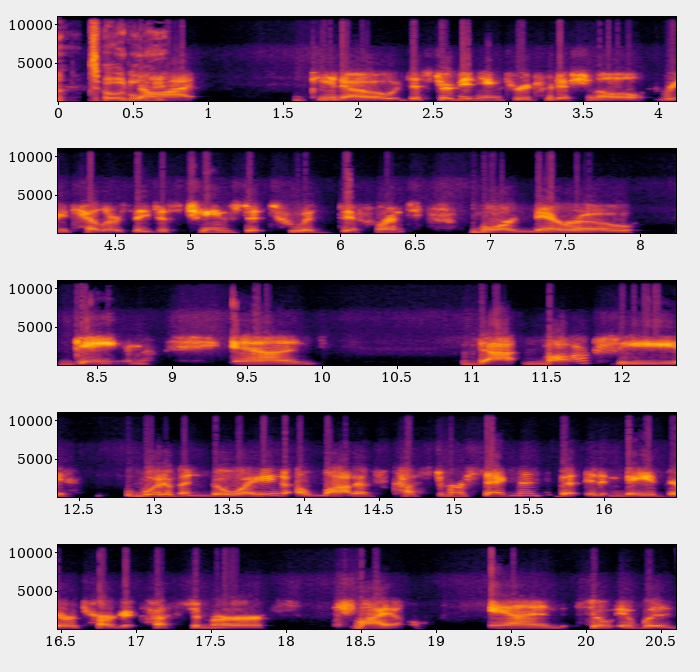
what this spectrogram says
totally. not you know distributing through traditional retailers they just changed it to a different more narrow game. And that moxie would have annoyed a lot of customer segments but it made their target customer smile. And so it was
